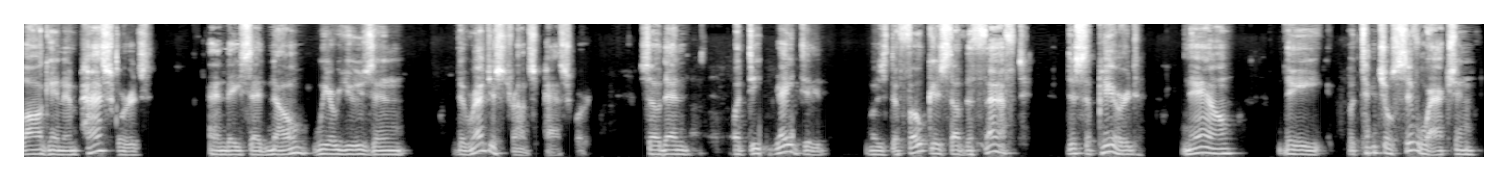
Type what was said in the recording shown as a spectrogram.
login and passwords? And they said, no, we are using the registrant's password. So then what DEA did was the focus of the theft disappeared. Now the potential civil action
